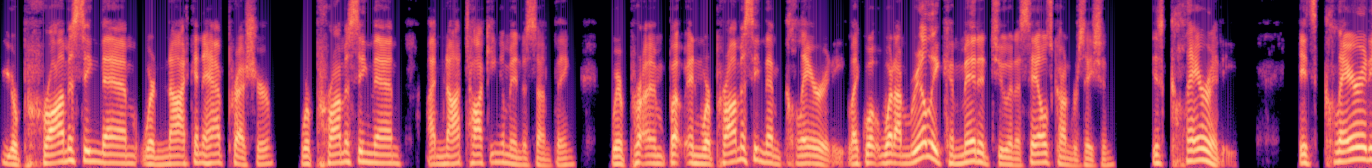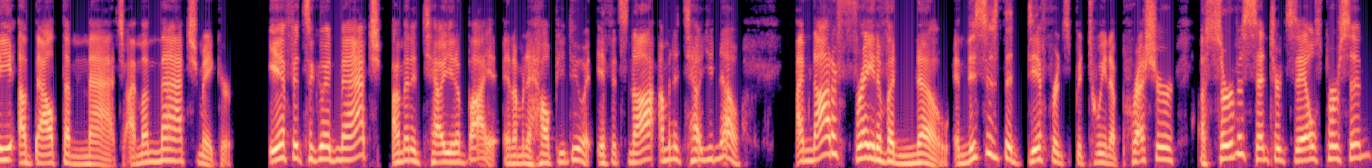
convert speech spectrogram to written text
you're promising them we're not going to have pressure. We're promising them I'm not talking them into something. We're but and we're promising them clarity. Like what what I'm really committed to in a sales conversation is clarity. It's clarity about the match. I'm a matchmaker. If it's a good match, I'm going to tell you to buy it and I'm going to help you do it. If it's not, I'm going to tell you no. I'm not afraid of a no. And this is the difference between a pressure, a service centered salesperson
